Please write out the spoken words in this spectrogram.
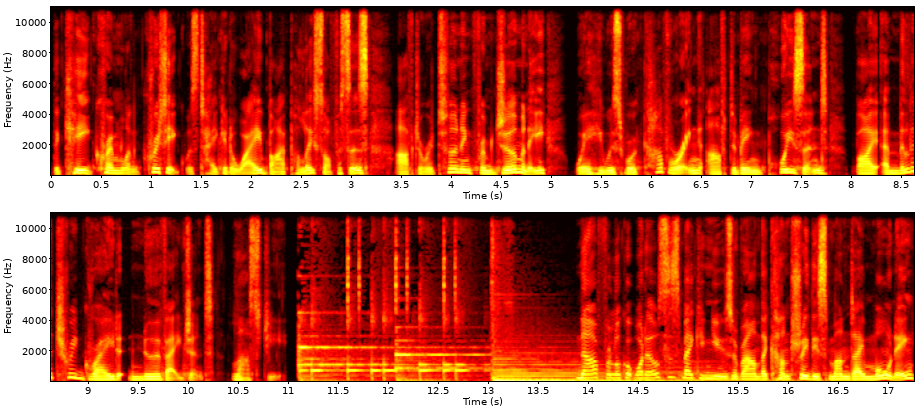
The key Kremlin critic was taken away by police officers after returning from Germany, where he was recovering after being poisoned by a military grade nerve agent last year. Now, for a look at what else is making news around the country this Monday morning.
